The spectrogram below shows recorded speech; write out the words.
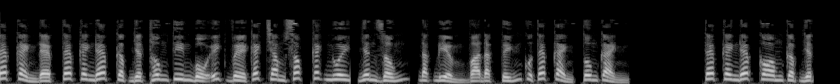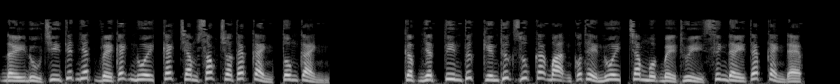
Tép cảnh đẹp Tép canh đép cập nhật thông tin bổ ích về cách chăm sóc, cách nuôi, nhân giống, đặc điểm và đặc tính của tép cảnh, tôm cảnh. Tép canh đép com cập nhật đầy đủ chi tiết nhất về cách nuôi, cách chăm sóc cho tép cảnh, tôm cảnh. Cập nhật tin tức, kiến thức giúp các bạn có thể nuôi, chăm một bể thủy sinh đầy tép cảnh đẹp.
